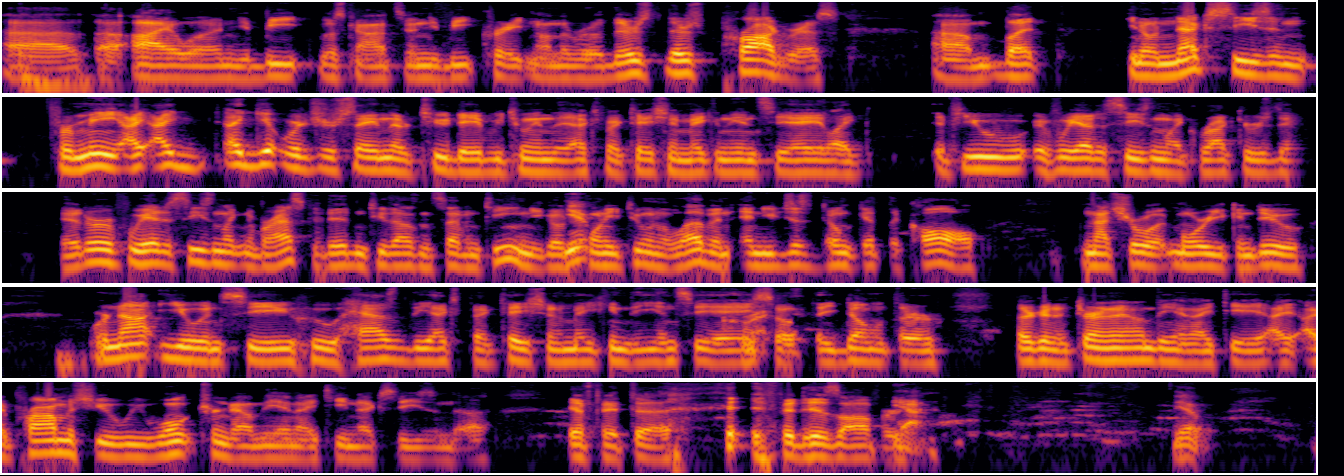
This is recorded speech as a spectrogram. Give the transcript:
uh, uh, Iowa and you beat Wisconsin, you beat Creighton on the road. There's there's progress, um, but you know next season for me, I, I I get what you're saying there too, Dave. Between the expectation of making the NCAA, like if you if we had a season like Rutgers did, or if we had a season like Nebraska did in 2017, you go Yep. 22 and 11, and you just don't get the call. I'm not sure what more you can do. We're not UNC, who has the expectation of making the NCAA. So if they don't, they're they're going to turn down the NIT. I, I promise you, we won't turn down the NIT next season uh, if it uh, if it is offered. Yeah. Yep.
